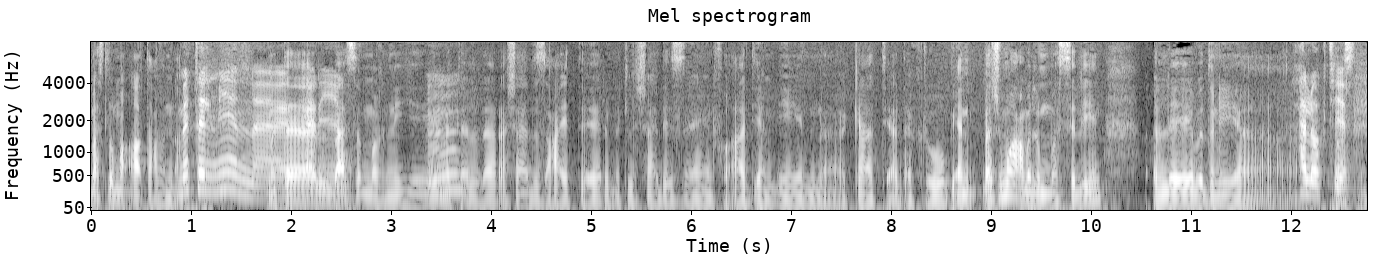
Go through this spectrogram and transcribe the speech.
مثلوا مقاطع منها مثل مين آه، مثل؟ باسم مغنية مم. مثل رشاد زعيتر مثل شادي الزين فؤاد يمين آه، كاتيا دكروب يعني مجموعة من الممثلين اللي بدهم ي- حلو يمثلوا.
